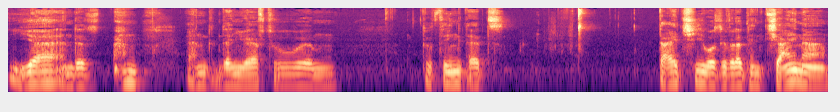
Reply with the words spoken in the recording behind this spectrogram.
Yeah, and that's, and then you have to um, to think that Tai Chi was developed in China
